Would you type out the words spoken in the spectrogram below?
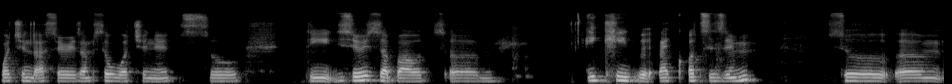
watching that series, I'm still watching it. So the, the series is about um a kid with like autism. So um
